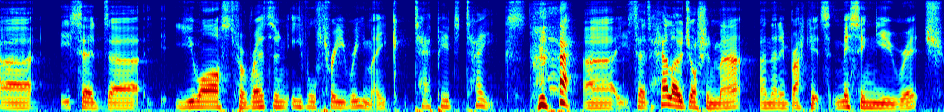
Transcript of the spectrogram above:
Uh, he said, uh, "You asked for Resident Evil 3 remake. Tepid takes." uh, he said, "Hello, Josh and Matt," and then in brackets, "Missing you, Rich."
